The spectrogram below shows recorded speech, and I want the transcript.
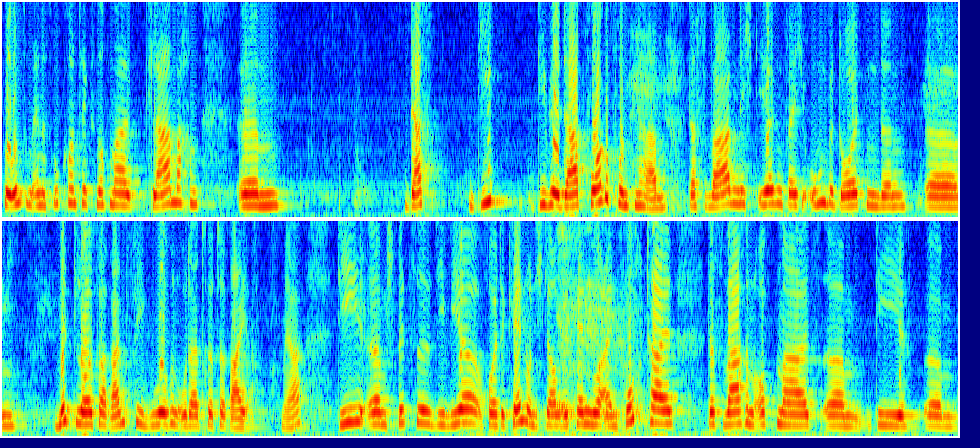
für uns im NSU-Kontext nochmal klar machen, ähm, dass die, die wir da vorgefunden haben, das waren nicht irgendwelche unbedeutenden ähm, Mitläufer, Randfiguren oder dritte Reihe. Ja? Die ähm, Spitzel, die wir heute kennen, und ich glaube, wir kennen nur einen Bruchteil, das waren oftmals ähm, die ähm,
